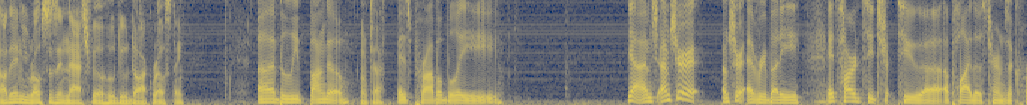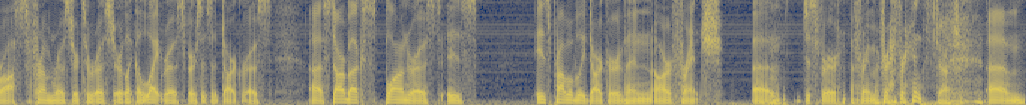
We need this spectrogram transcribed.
Are there any roasters in Nashville who do dark roasting? I believe Bongo Okay. is probably. Yeah, I'm. I'm sure. I'm sure everybody. It's hard to tr- to uh, apply those terms across from roaster to roaster, like a light roast versus a dark roast. Uh, Starbucks blonde roast is is probably darker than our French. Uh, Just for a frame of reference. Gotcha. Um,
